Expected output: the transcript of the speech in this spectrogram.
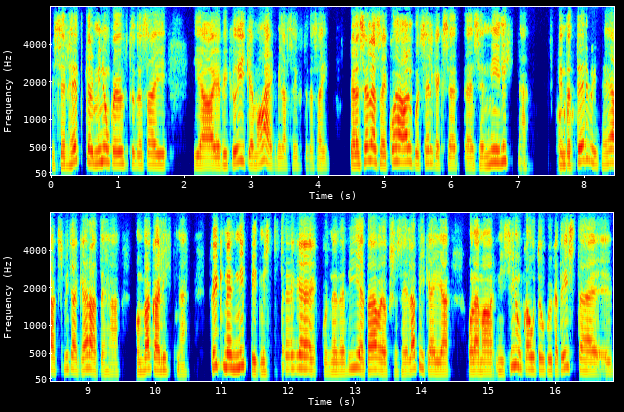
mis sel hetkel minuga juhtuda sai ja, ja kõige õigem aeg, millal see juhtuda sai. peale selle sai kohe algul selgeks, et see on nii lihtne. Enda tervise heaks midagi ära teha on väga lihtne. kõik need nipid, mis tegelikult nende viie päeva jooksul sai läbi käia, olema nii sinu kaudu kui ka teiste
